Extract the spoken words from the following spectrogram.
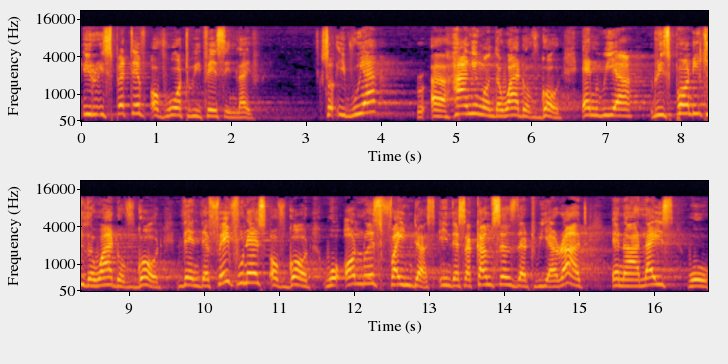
irrespective of what we face in life. So if we are uh, hanging on the word of God and we are responding to the word of God, then the faithfulness of God will always find us in the circumstance that we are at and our lives will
